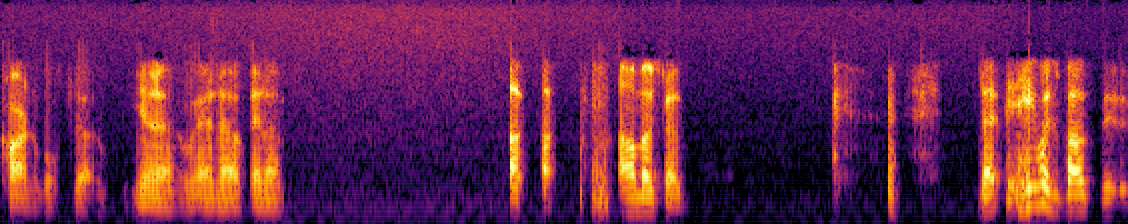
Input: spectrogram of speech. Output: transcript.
carnival show. You know, and a and a a, a, almost a that he was both the,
